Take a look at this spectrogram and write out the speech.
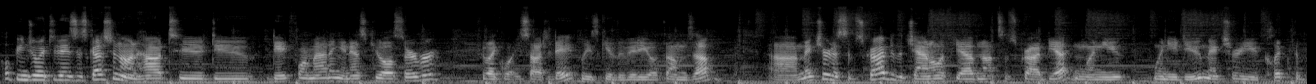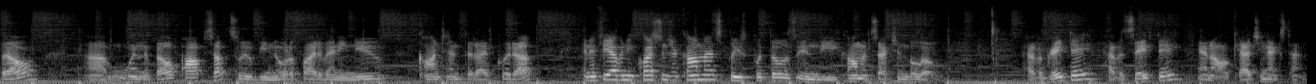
Hope you enjoyed today's discussion on how to do date formatting in SQL Server. If you like what you saw today, please give the video a thumbs up. Uh, make sure to subscribe to the channel if you have not subscribed yet, and when you when you do, make sure you click the bell uh, when the bell pops up so you'll be notified of any new content that I put up. And if you have any questions or comments, please put those in the comment section below. Have a great day, have a safe day, and I'll catch you next time.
